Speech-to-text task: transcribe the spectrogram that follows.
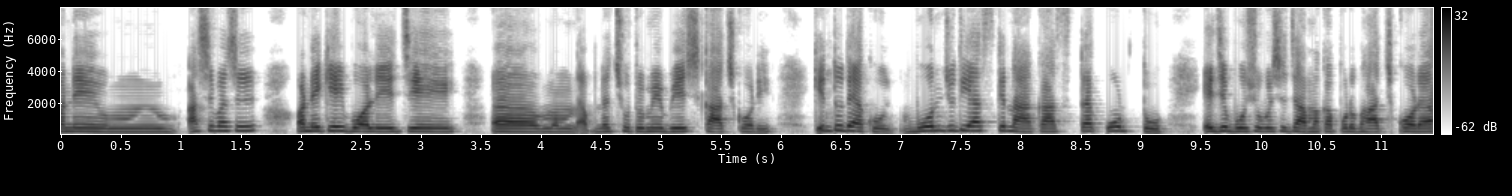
মানে আশেপাশে অনেকেই বলে যে আপনার ছোটো মেয়ে বেশ কাজ করে। কিন্তু দেখো, বোন যদি আজকে না কাজটা করতো, এই যে বসে বসে জামা কাপড় ভাঁজ করা,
